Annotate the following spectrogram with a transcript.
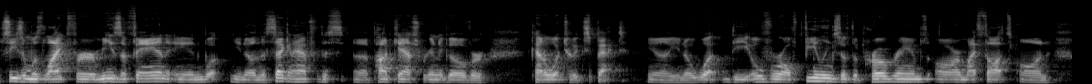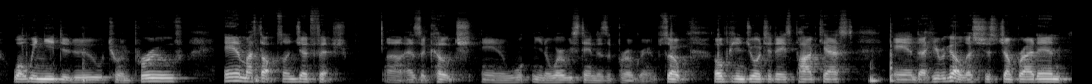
season was like for me as a fan, and what you know. In the second half of this uh, podcast, we're going to go over kind of what to expect you know, you know what the overall feelings of the programs are, my thoughts on what we need to do to improve, and my thoughts on Jedd Fisch uh, as a coach and you know where we stand as a program. So, hope you enjoyed today's podcast, and uh, here we go. Let's just jump right in.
